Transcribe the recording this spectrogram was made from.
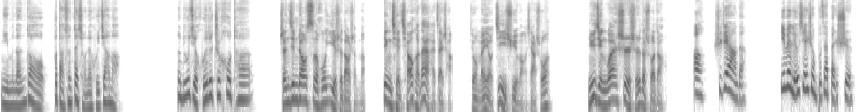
你们难道不打算带小奈回家吗？那刘姐回来之后，她沈金钊似乎意识到什么，并且乔可奈还在场，就没有继续往下说。女警官适时的说道：“哦，是这样的，因为刘先生不在本市，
